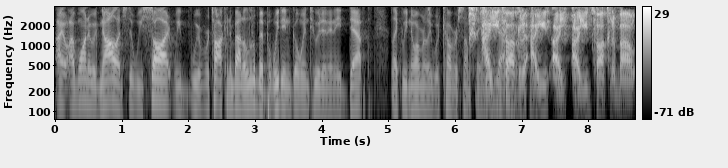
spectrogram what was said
I, I, want to acknowledge that we saw it. We we were talking about it a little bit, but we didn't go into it in any depth like we normally would cover something. Are like you talking? Are you are, are you talking about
